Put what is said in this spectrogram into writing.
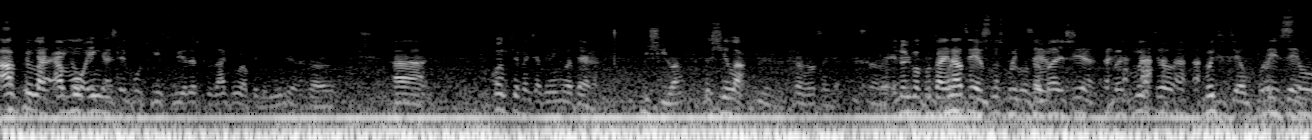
I feel like I'm more English than Portuguese to be honest because I grew up in England. So, uh, Quanto tempo é que já tem em Inglaterra? Nasci lá. Nasci lá. Ou seja, Isso. eu não lhe vou perguntar a Muito idade, porque isso não se pergunta, mas, yeah. mas muito, muito tempo. Por Muito isso tempo.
